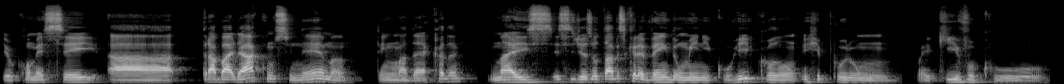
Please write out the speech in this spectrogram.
Eu comecei a trabalhar com cinema tem uma década, mas esses dias eu estava escrevendo um mini currículo e por um um equívoco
